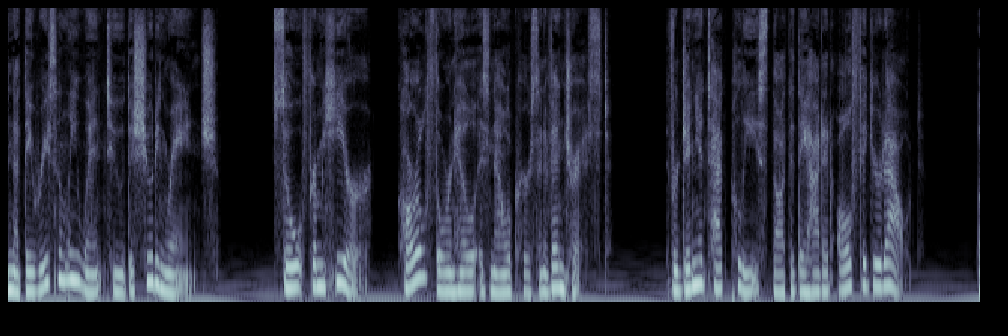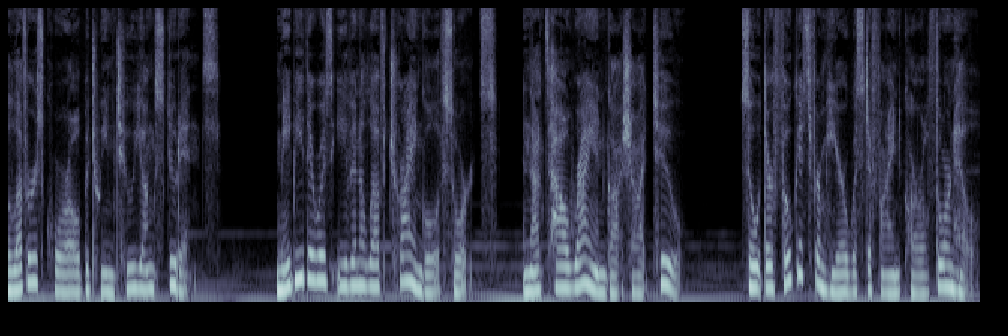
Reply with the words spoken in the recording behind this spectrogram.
and that they recently went to the shooting range. So from here, Carl Thornhill is now a person of interest. The Virginia Tech police thought that they had it all figured out a lover's quarrel between two young students. Maybe there was even a love triangle of sorts, and that's how Ryan got shot too. So their focus from here was to find Carl Thornhill.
